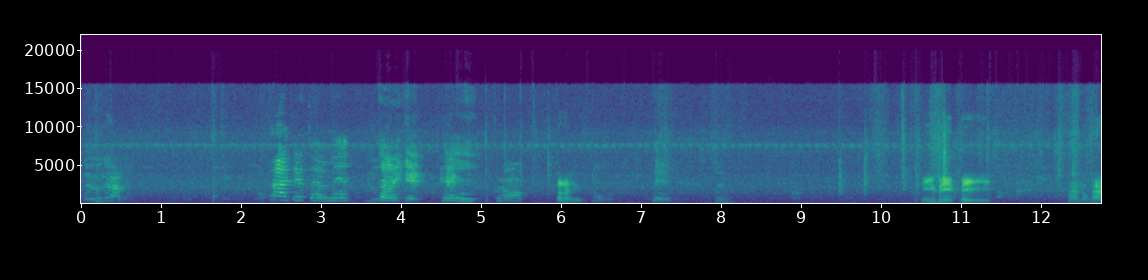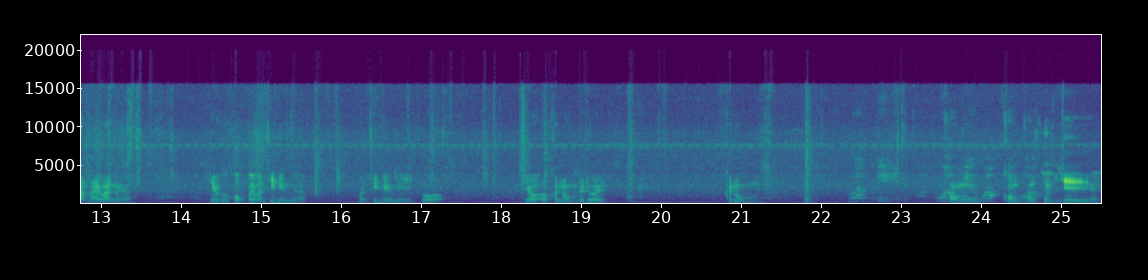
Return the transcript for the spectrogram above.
เรื่องถ้าจะทำเนี่ยรวยเด็ดเผ็ดครบอะไร สูตรนี่ อืม นี่ไม่ได้ไปหาน้องอามหลายวันนะครับ เดี๋ยวก็คงไปวันที่หนึ่งนะครับ วันที่หนึ่งนี้ก็ เดี๋ยวเอาขนมไปด้วย ขนม ของของของคุณเจฮะ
